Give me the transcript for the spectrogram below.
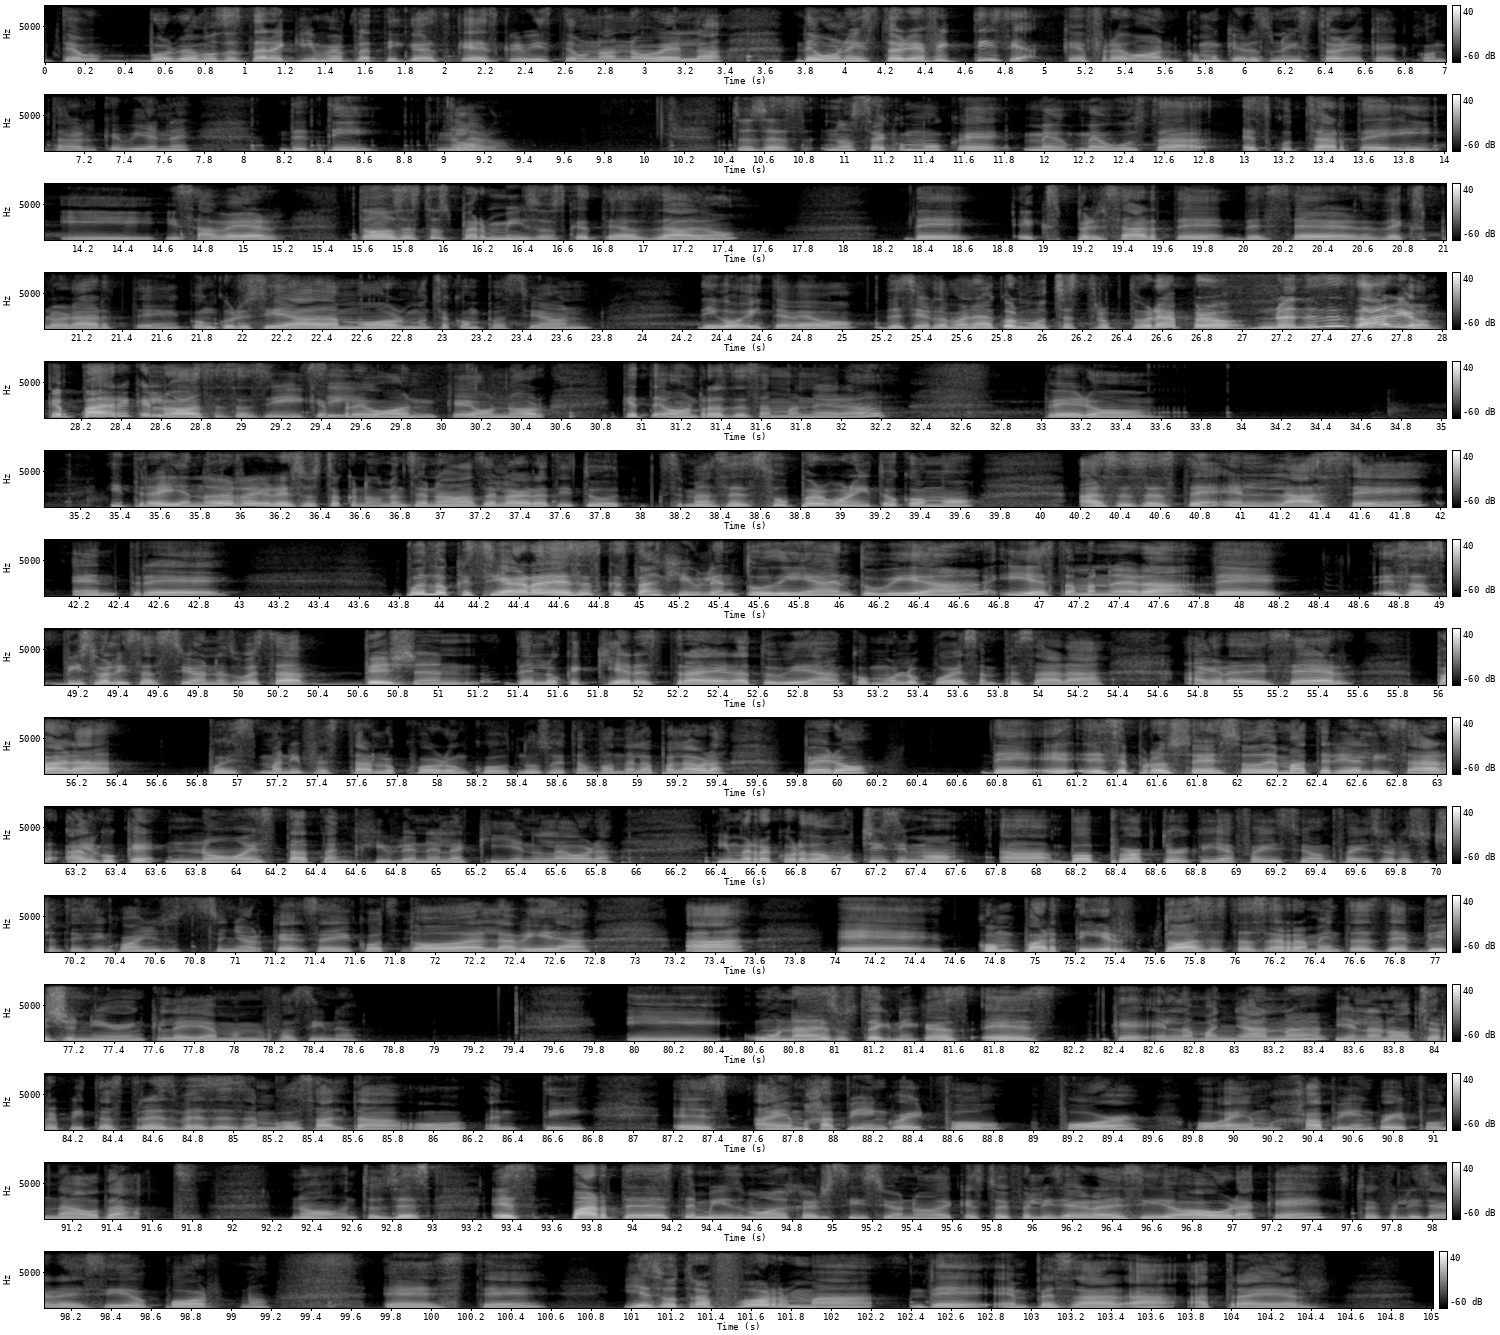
te volvemos a estar aquí y me platicas que escribiste una novela de una historia ficticia. Qué fregón, como quieres una historia que hay que contar que viene de ti, ¿no? Claro. Entonces, no sé, como que me, me gusta escucharte y, y, y, saber todos estos permisos que te has dado de expresarte, de ser, de explorarte, con curiosidad, amor, mucha compasión. Digo, y te veo de cierta manera con mucha estructura, pero no es necesario. Qué padre que lo haces así, qué fregón, qué honor que te honras de esa manera. Pero y trayendo de regreso esto que nos mencionabas de la gratitud, se me hace súper bonito como haces este enlace entre pues lo que sí agradeces que es tangible en tu día, en tu vida, y esta manera de esas visualizaciones o esa vision de lo que quieres traer a tu vida, cómo lo puedes empezar a agradecer para pues manifestarlo, quote unquote. No soy tan fan de la palabra, pero de e, ese proceso de materializar algo que no está tangible en el aquí y en el ahora. Y me recordó muchísimo a Bob Proctor, que ya falleció, falleció a los 85 años, este señor que se dedicó toda la vida a eh, compartir todas estas herramientas de visioneering que le llaman, me fascina. Y una de sus técnicas es que en la mañana y en la noche repitas tres veces en voz alta o en ti, es I am happy and grateful for o I am happy and grateful now that. ¿No? Entonces es parte de este mismo ejercicio, ¿no? De que estoy feliz y agradecido ahora que, estoy feliz y agradecido por, ¿no? Este, y es otra forma de empezar a atraer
